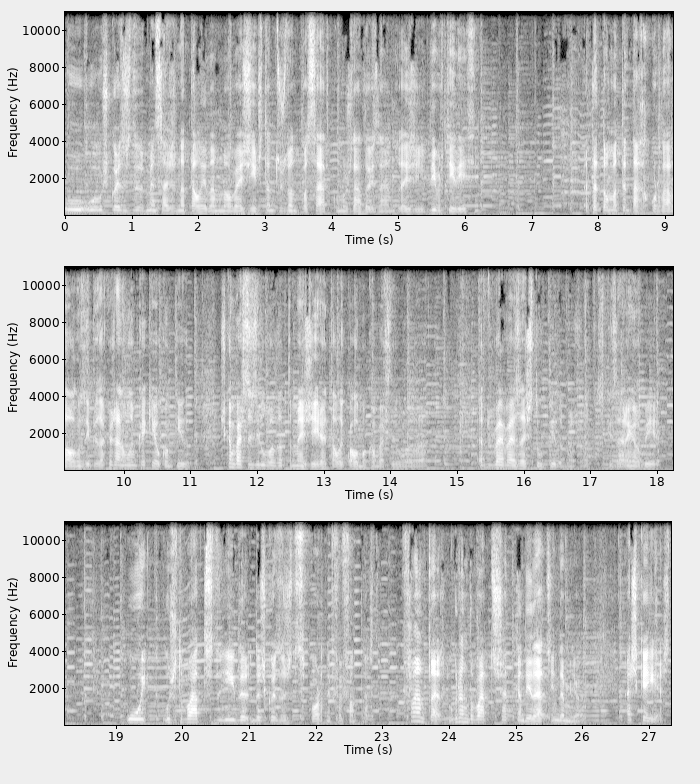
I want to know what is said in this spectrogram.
O- os coisas de mensagens de Natal e de Ano Novo é giro, tanto os do ano passado como os de há dois anos, é giro, divertidíssimo. Até estou-me a tentar recordar de alguns episódios que eu já não lembro o que é que é o conteúdo. As conversas de elevador também é gira, tal e qual uma conversa de elevador. A dos bebés é estúpida, mas se quiserem ouvir. Ui, os debates de- e de- das coisas de Sporting foi fantástico. Fantástico. O grande debate dos sete candidatos, ainda melhor. Acho que é este.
